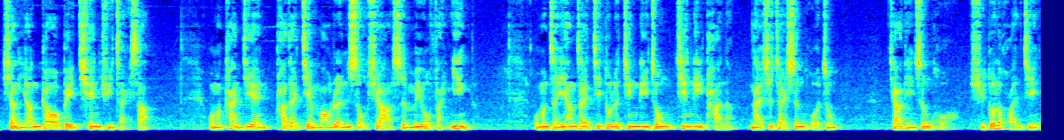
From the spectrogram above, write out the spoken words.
像羊羔被牵去宰杀。我们看见他在剪毛的人手下是没有反应的。”我们怎样在基督的经历中经历他呢？乃是在生活中，家庭生活许多的环境，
